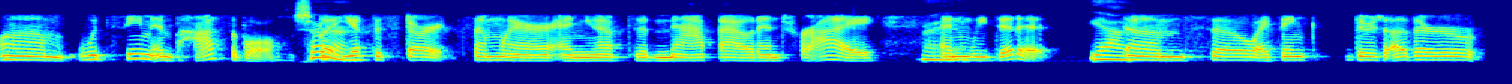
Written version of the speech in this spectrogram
um, would seem impossible. Sure. But you have to start somewhere, and you have to map out and try. Right. And we did it. Yeah. Um, so I think there's other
